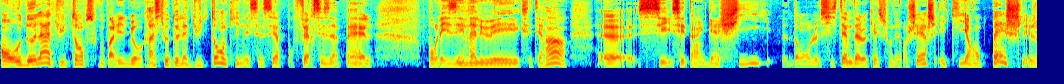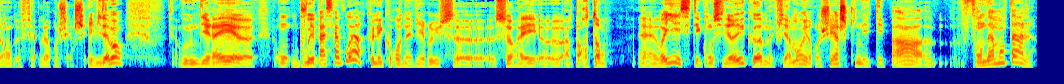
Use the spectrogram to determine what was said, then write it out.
au-delà du temps, parce que vous parlez de bureaucratie, au-delà du temps qui est nécessaire pour faire ces appels, pour les évaluer, etc., euh, c'est un gâchis dans le système d'allocation des recherches et qui empêche les gens de faire leurs recherches. Évidemment, vous me direz, euh, on ne pouvait pas savoir que les coronavirus euh, seraient euh, importants. vous voyez, c'était considéré comme finalement une recherche qui n'était pas fondamentale.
